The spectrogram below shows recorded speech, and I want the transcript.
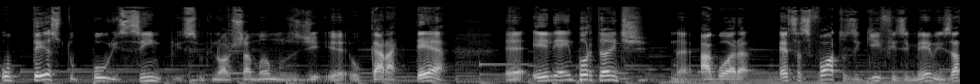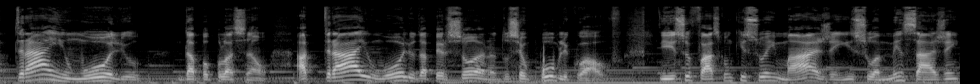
O texto puro e simples, o que nós chamamos de é, o caractere, é, ele é importante. Né? Agora, essas fotos e GIFs e memes atraem um olho da população, atrai o olho da persona, do seu público-alvo. E isso faz com que sua imagem e sua mensagem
